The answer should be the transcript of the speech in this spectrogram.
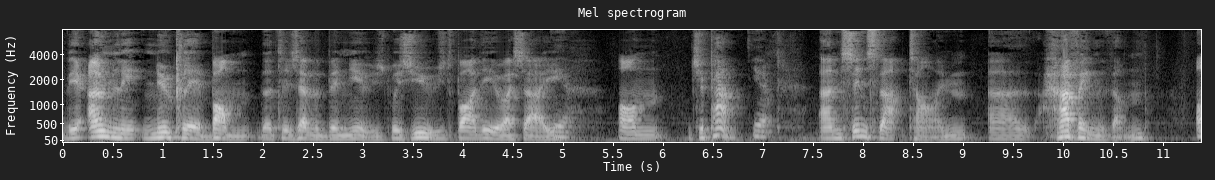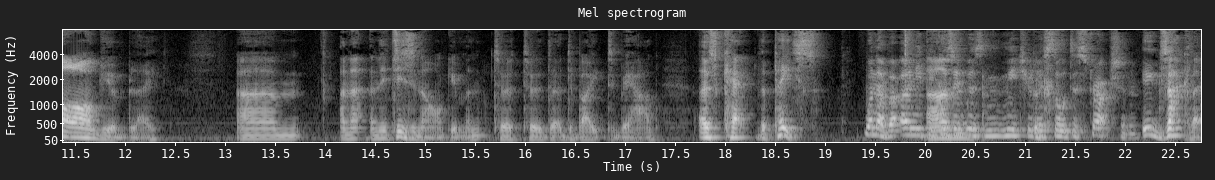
the only nuclear bomb that has ever been used was used by the USA Yeah. on Japan, Yeah. and since that time, uh, having them, arguably, um, and and it is an argument to, to, a debate to be had, has kept the peace. Well, no, but only because Um, it was mutually assured destruction. Exactly.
